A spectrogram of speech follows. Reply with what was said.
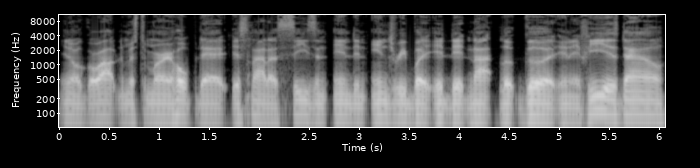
You know, go out to Mr. Murray. Hope that it's not a season-ending injury, but it did not look good. And if he is down,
